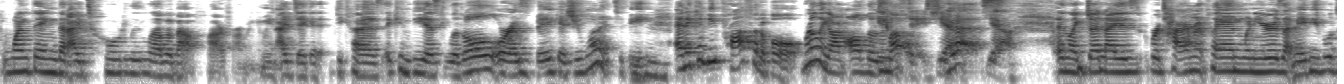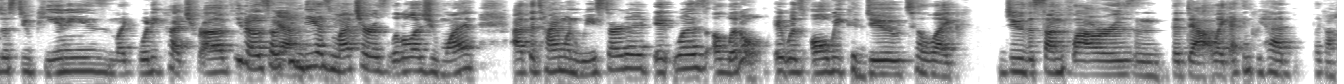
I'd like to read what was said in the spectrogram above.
One thing that I totally love about flower farming, I mean, I dig it because it can be as little or as big as you want it to be. And it can be profitable really on all those In levels. stage, yeah. Yes. Yeah. And like Jen and I's retirement plan one year is that maybe we'll just do peonies and like woody cut shrubs, you know, so Yeah. it can be as much or as little as you want. At the time when we started, it was a little. It was all we could do to like do the sunflowers and the da- like I think we had like a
